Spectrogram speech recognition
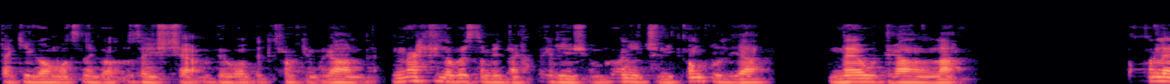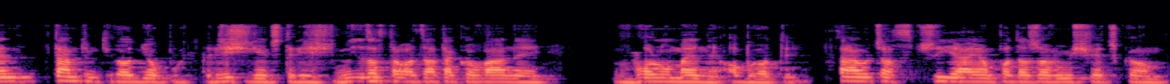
takiego mocnego zejścia byłoby całkiem realne. Na chwilę obecną jednak PG się broni, czyli konkluzja neutralna. Orlen w tamtym tygodniu opór 49-40 nie został zaatakowany. Wolumeny, obroty cały czas sprzyjają podażowym świeczkom.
